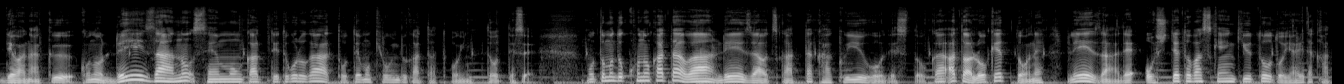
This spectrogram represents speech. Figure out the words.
ではなくこのレーザーの専門家っていうところがとても興味深かったポイントです。もともとこの方はレーザーを使った核融合ですとか、あとはロケットをね、レーザーで押して飛ばす研究等々をやりたかっ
